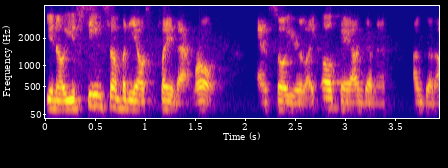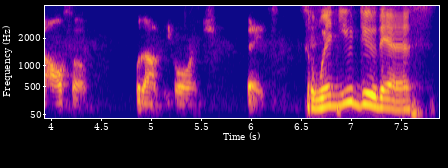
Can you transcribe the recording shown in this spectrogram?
you know, you've seen somebody else play that role, and so you're like, okay, I'm gonna I'm gonna also put on the orange face. So when you do this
